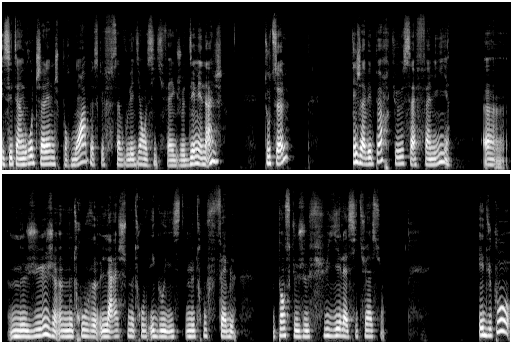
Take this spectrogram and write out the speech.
Et c'était un gros challenge pour moi parce que ça voulait dire aussi qu'il fallait que je déménage toute seule. Et j'avais peur que sa famille euh, me juge, me trouve lâche, me trouve égoïste, me trouve faible, pense que je fuyais la situation. Et du coup,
